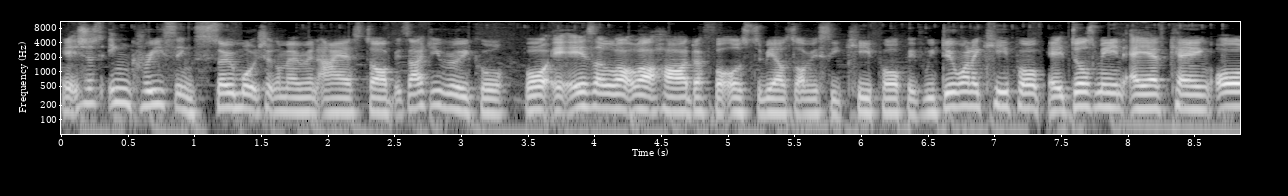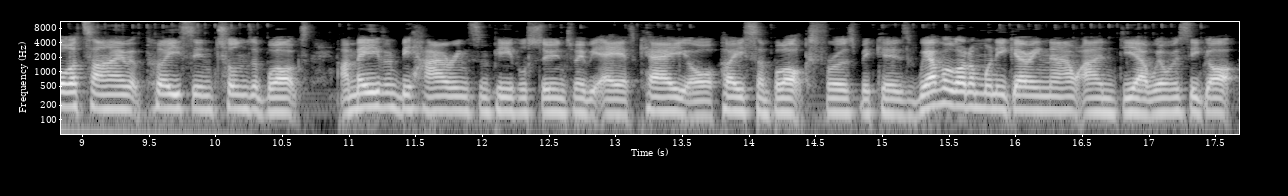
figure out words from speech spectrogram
It's just increasing so much at the moment, IS top. It's actually really cool. But it is a lot, lot harder for us to be able to obviously keep up. If we do want to keep up, it does mean AFKing all the time, placing tons of blocks. I may even be hiring some people soon to maybe AFK or place some blocks for us because we have a lot of money going now. And yeah, we obviously got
